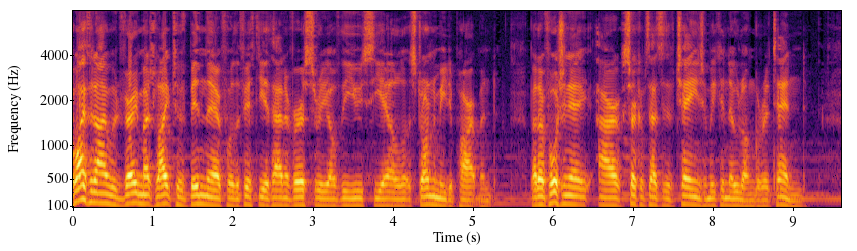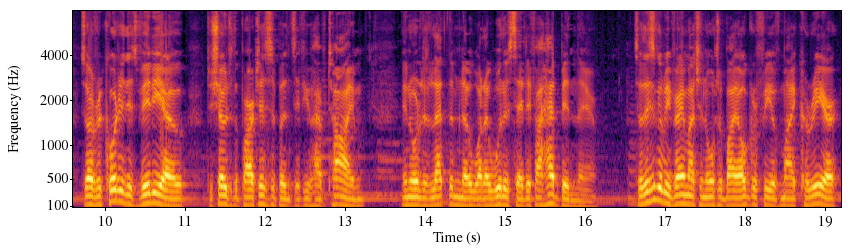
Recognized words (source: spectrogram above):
wife and I would very much like to have been there for the 50th anniversary of the UCL Astronomy Department, but unfortunately our circumstances have changed and we can no longer attend. So I've recorded this video to show to the participants if you have time, in order to let them know what I would have said if I had been there. So this is going to be very much an autobiography of my career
